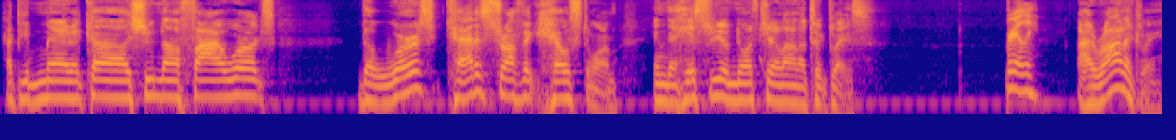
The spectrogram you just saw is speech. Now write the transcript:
Happy America, shooting off fireworks, the worst catastrophic hailstorm in the history of North Carolina took place. Really? Ironically,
